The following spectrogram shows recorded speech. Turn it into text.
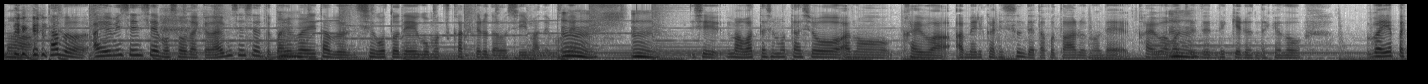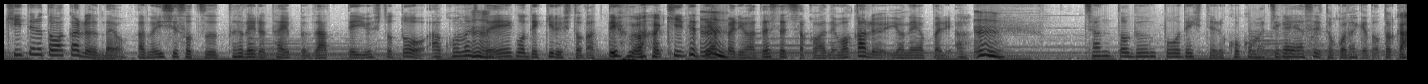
まあ 多分あゆみ先生もそうだけどあゆみ先生ってバリバリ多分仕事で英語も使ってるだろうし今でもね、うんうん。し、まあ、私も多少あの会話アメリカに住んでたことあるので会話は全然できるんだけど、まあ、やっぱ聞いてると分かるんだよ。あの意思疎通取れるタイプだっていう人とあこの人うん。英語できる人だっていうのは 聞いててやっぱり私たちとかはね分かるよねやっぱり。あうん。ちゃんと文法できてるここ間違いやすいとこだけどとか。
